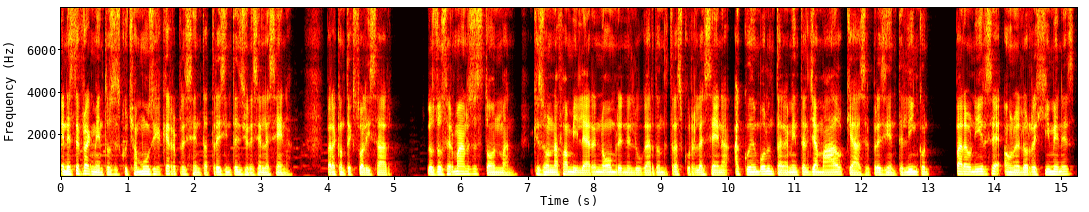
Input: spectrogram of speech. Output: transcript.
En este fragmento se escucha música que representa tres intenciones en la escena. Para contextualizar, los dos hermanos Stoneman, que son una familia de renombre en el lugar donde transcurre la escena, acuden voluntariamente al llamado que hace el presidente Lincoln para unirse a uno de los regímenes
